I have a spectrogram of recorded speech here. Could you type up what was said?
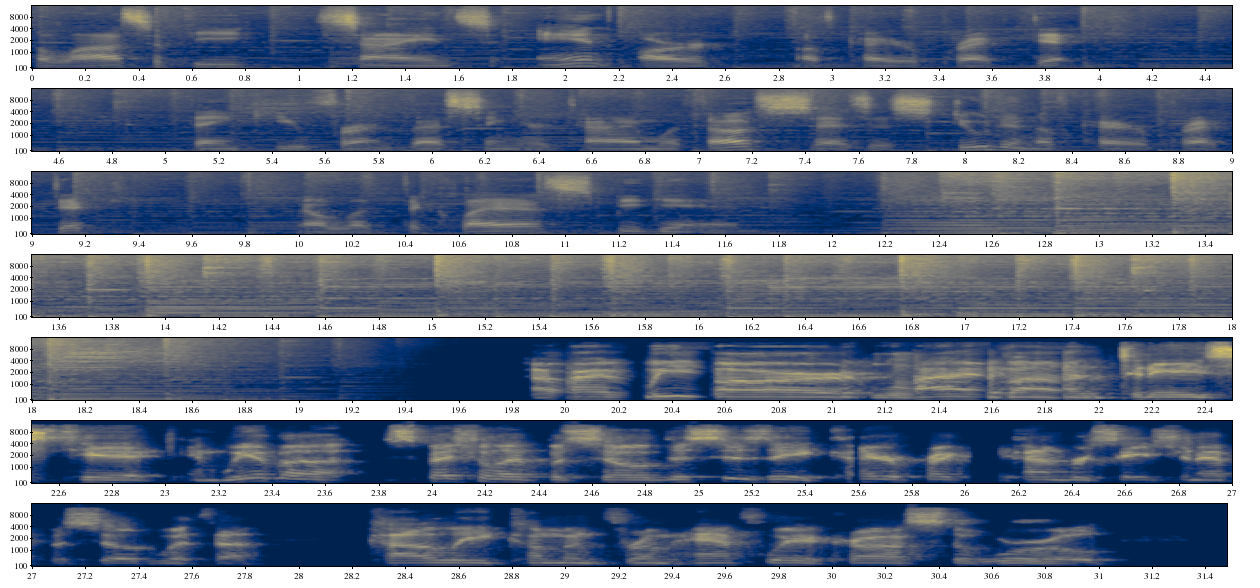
philosophy, science, and art of chiropractic. Thank you for investing your time with us as a student of chiropractic. Now let the class begin. All right, we are live on today's tick, and we have a special episode. This is a chiropractic conversation episode with a colleague coming from halfway across the world.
